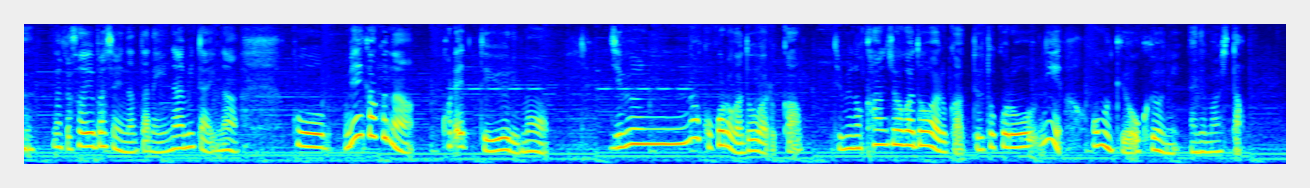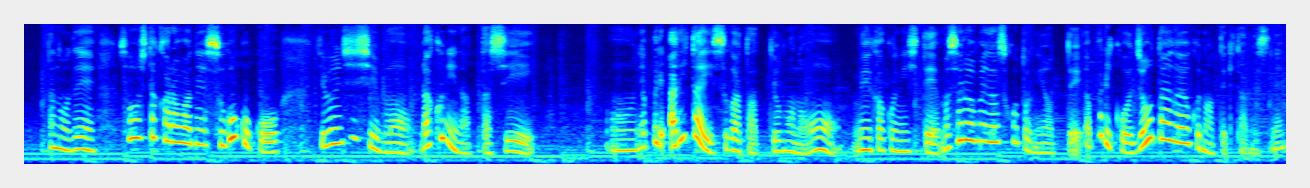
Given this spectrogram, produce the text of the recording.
なんかそういう場所になったらいいなみたいなこう明確なこれっていうよりも自分の心がどうあるか自分の感情がどうあるかっていうところに重きを置くようになりました。なのでそうしてからはねすごくこう自分自身も楽になったし、うん、やっぱりありたい姿っていうものを明確にして、まあ、それを目指すことによってやっぱりこう状態が良くなってきたんですね。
